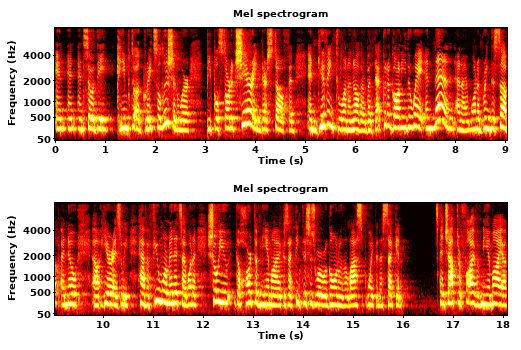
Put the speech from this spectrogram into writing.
And, and, and so they came to a great solution where people started sharing their stuff and, and giving to one another. But that could have gone either way. And then, and I want to bring this up, I know uh, here as we have a few more minutes, I want to show you the heart of Nehemiah because I think this is where we're going with the last point in a second in chapter 5 of Nehemiah,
